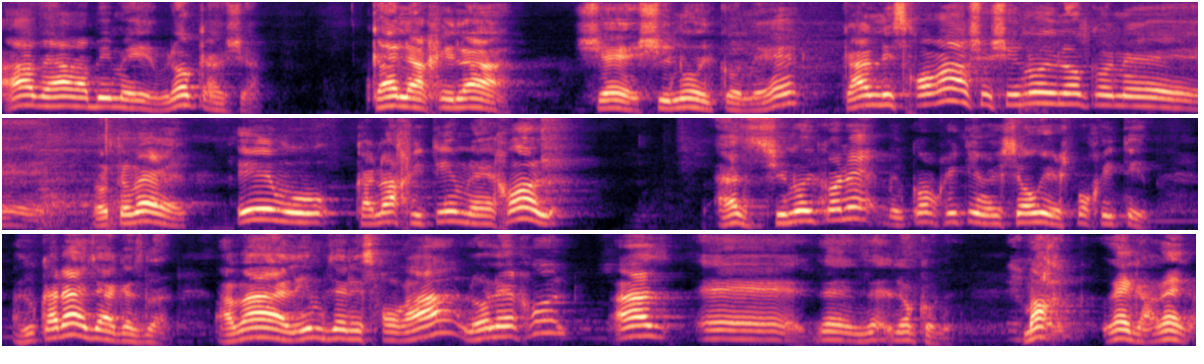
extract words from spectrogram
אה רבי מאיר, לא קשה. כאן לאכילה ששינוי קונה, כאן לסחורה ששינוי לא קונה. זאת אומרת, אם הוא קנה חיטים לאכול, אז שינוי קונה, במקום חיטים, יש שעורים, יש פה חיטים. אז הוא קנה את זה הגזלן. אבל אם זה לסחורה, לא לאכול, אז אה, זה, זה לא קונה. מח... רגע, רגע.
